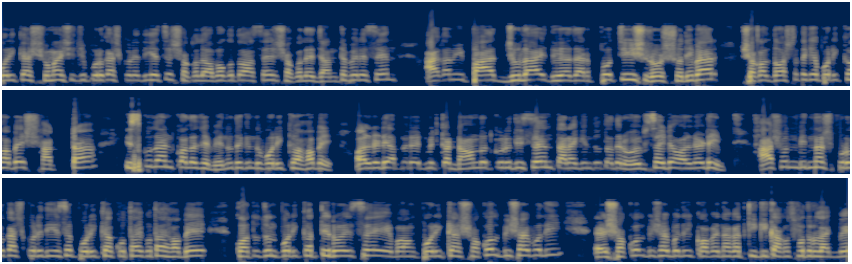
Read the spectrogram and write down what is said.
পরীক্ষার সময়সূচি প্রকাশ করে দিয়েছে, সকলে অবগত আছেন, সকলে জানতে পেরেছেন। আগামী পাঁচ জুলাই দুই হাজার পঁচিশ, রোজ শনিবার, সকাল দশটা থেকে পরীক্ষা হবে, সাতটা। স্কুল অ্যান্ড কলেজে ভেনুতে কিন্তু পরীক্ষা হবে। অলরেডি আপনারা এডমিট কার্ড ডাউনলোড করে দিয়েছেন, তারা কিন্তু তাদের ওয়েবসাইটে অলরেডি আসন বিন্যাস প্রকাশ করে দিয়েছে। পরীক্ষা কোথায় কোথায় হবে? কতজন পরীক্ষার্থী রয়েছে? এবং পরীক্ষার সকল বিষয়বলী সকল বিষয়বলী কবে নাগাদ কি কি কাগজপত্র লাগবে?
